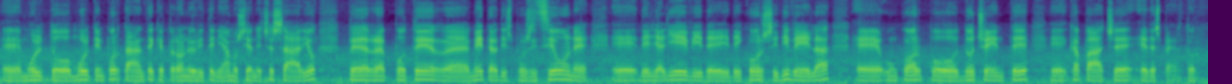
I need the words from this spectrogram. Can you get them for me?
eh, molto, molto importante che però noi riteniamo sia necessario per poter eh, mettere a disposizione eh, degli allievi dei, dei, corsi di vela eh, un corpo docente eh, capace ed esperto.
